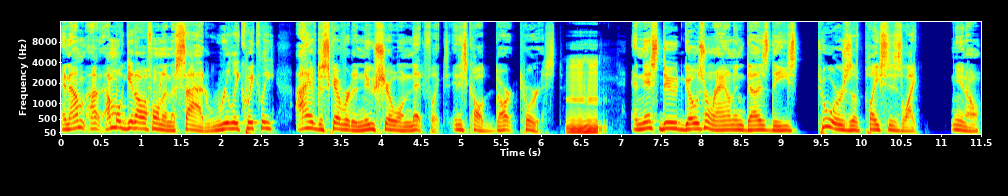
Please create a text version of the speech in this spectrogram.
and I'm I- I'm gonna get off on an aside really quickly. I have discovered a new show on Netflix. It is called Dark Tourist. Mm-hmm. And this dude goes around and does these tours of places like, you know,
